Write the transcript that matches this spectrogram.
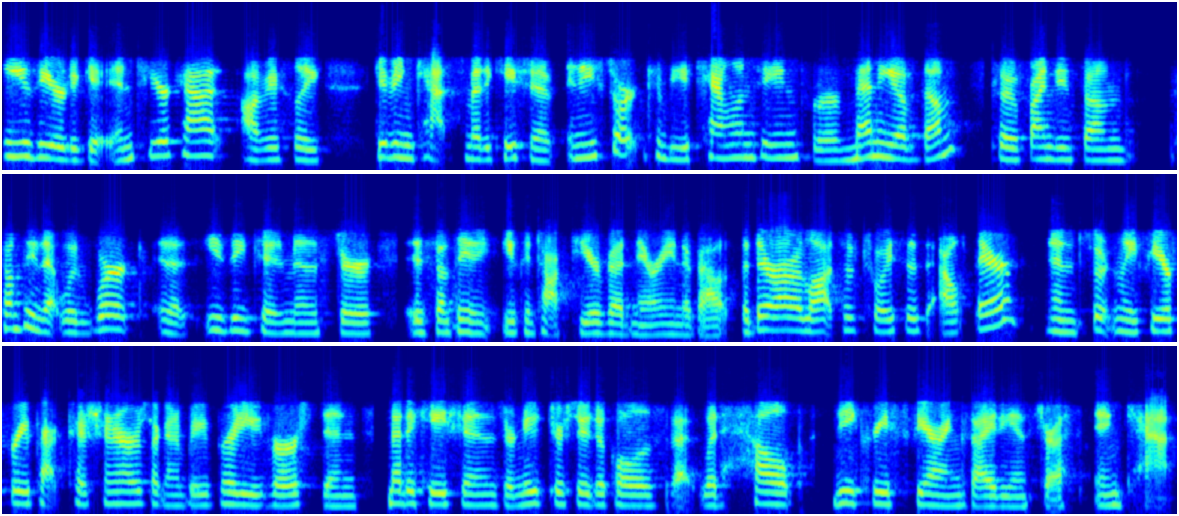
easier to get into your cat. Obviously, giving cats medication of any sort can be challenging for many of them. So finding some something that would work and it's easy to administer is something you can talk to your veterinarian about. But there are lots of choices out there, and certainly fear free practitioners are going to be pretty versed in medications or nutraceuticals that would help decrease fear, anxiety, and stress in cats.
